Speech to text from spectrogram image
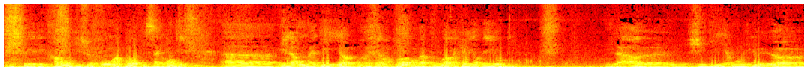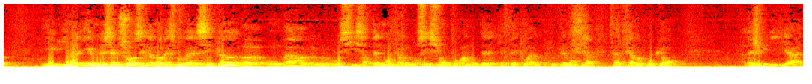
puisqu'il y a des travaux qui se font, un port qui s'agrandit. Et là, on m'a dit, on va faire un port, on va pouvoir accueillir des yachts. Et là, j'ai dit à mon élu, il, m'a dit une deuxième chose, et la mauvaise nouvelle, c'est qu'on euh, va euh, aussi certainement faire une concession pour un hôtel qui a fait étoiles supplémentaire, ça va faire un concurrent. Là, je lui ai dit, il y a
